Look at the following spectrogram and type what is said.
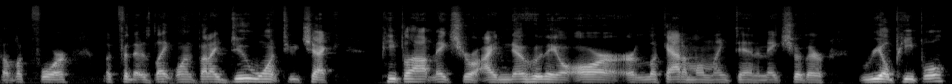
to look for, look for those late ones. But I do want to check people out, make sure I know who they are, or look at them on LinkedIn and make sure they're real people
